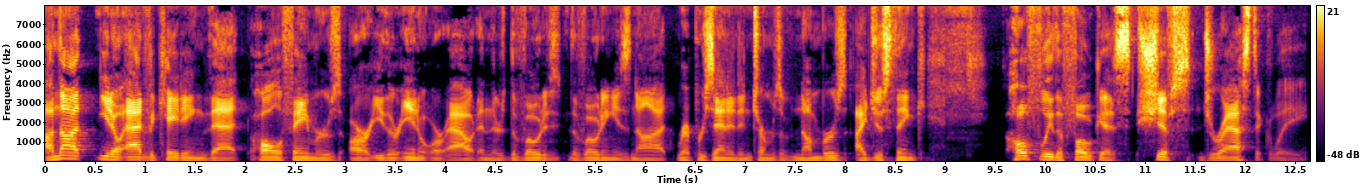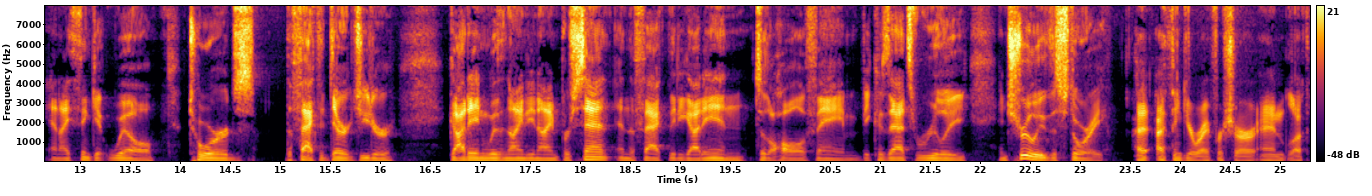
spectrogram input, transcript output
I'm not, you know, advocating that Hall of Famers are either in or out, and there's the vote is, the voting is not represented in terms of numbers. I just think hopefully the focus shifts drastically, and I think it will towards the fact that Derek Jeter got in with 99% and the fact that he got in to the Hall of Fame because that's really and truly the story I, I think you're right for sure. And look,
